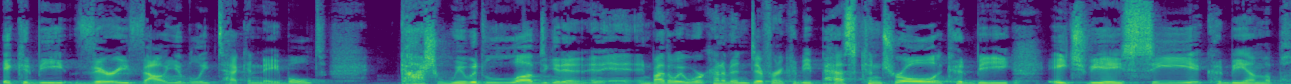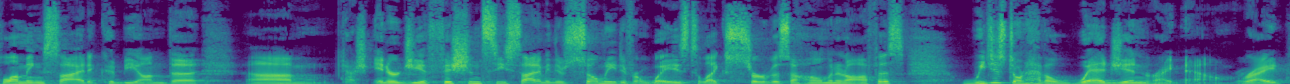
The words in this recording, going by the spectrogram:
it could be very valuably tech enabled gosh, we would love to get in. And, and, by the way, we're kind of indifferent. It could be pest control. It could be HVAC. It could be on the plumbing side. It could be on the, um, gosh, energy efficiency side. I mean, there's so many different ways to like service a home and an office. We just don't have a wedge in right now, right? right?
